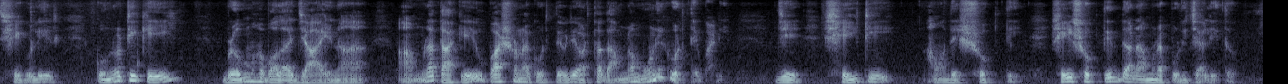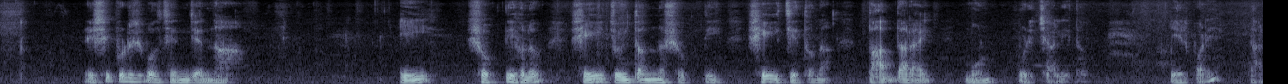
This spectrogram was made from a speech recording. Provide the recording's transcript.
সেগুলির কোনোটিকেই ব্রহ্ম বলা যায় না। আমরা তাকে উপাসনা করতে পারি, অর্থাৎ আমরা মনে করতে পারি যে সেইটি আমাদের শক্তি। সেই শক্তির দ্বারা আমরা পরিচালিত। ঋষি পুরুষ বলছেন যে, না, এই শক্তি হলো সেই চৈতন্য শক্তি, সেই চেতনা, তার দ্বারাই মন পরিচালিত। এরপরে তার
